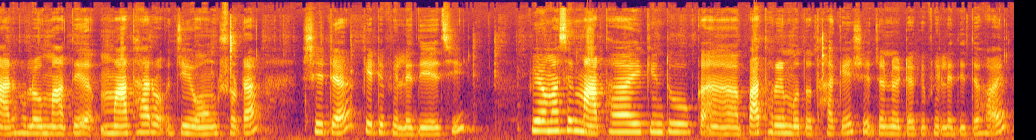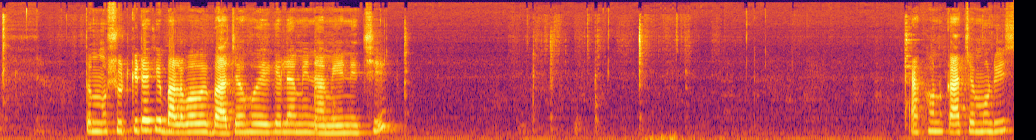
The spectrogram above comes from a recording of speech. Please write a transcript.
আর হলো মাথে মাথার যে অংশটা, সেটা কেটে ফেলে দিয়েছি। ফেয়া মাছের মাথায় কিন্তু পাথরের মতো থাকে, সেজন্য এটাকে ফেলে দিতে হয়। তো শুটকিটাকে ভালোভাবে বাজা হয়ে গেলে আমি নামিয়ে নিচ্ছি। এখন কাঁচামরিচ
